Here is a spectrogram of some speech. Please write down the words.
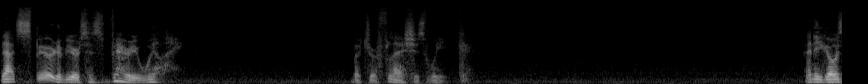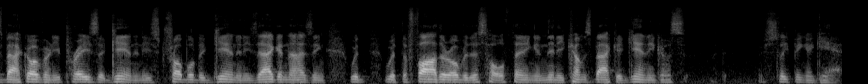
That spirit of yours is very willing, but your flesh is weak. And he goes back over and he prays again, and he's troubled again, and he's agonizing with, with the Father over this whole thing. And then he comes back again, and he goes, They're sleeping again.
